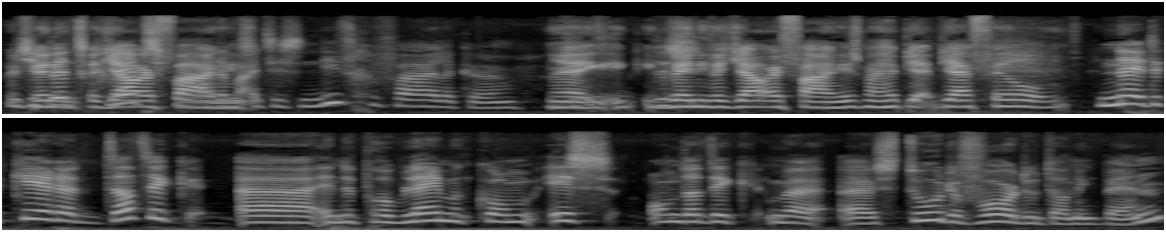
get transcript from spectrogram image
Want je bent kwetsbaarder, maar het is niet gevaarlijker. Nee, ik, ik Dus- weet niet wat jouw ervaring is, maar heb jij, heb jij veel... Nee, de keren dat ik eh, in de problemen kom... is omdat ik me eh stoerder voordoe dan ik ben.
